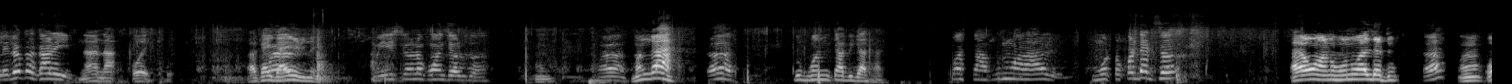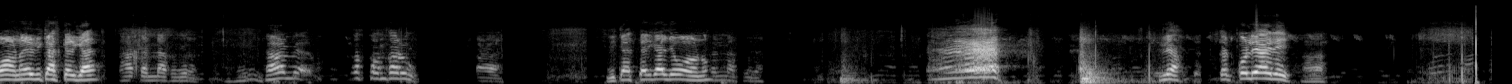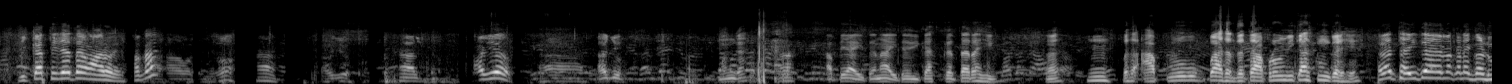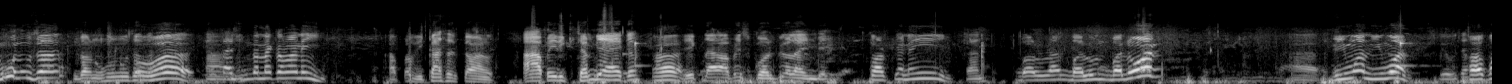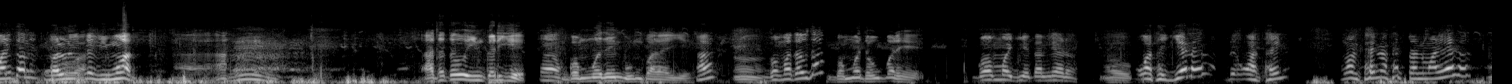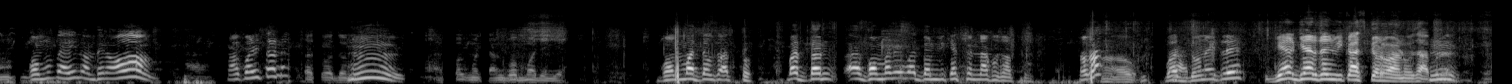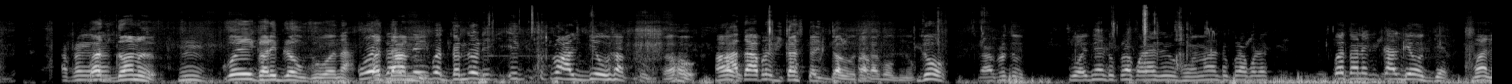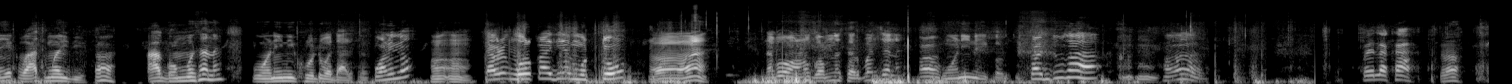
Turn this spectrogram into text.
લઈ લો કે ગાડી? ના ના ઓય. આ કઈ જાય જ નહીં. મિનિસ્ટર નો ફોન ચાલુ છે. હા. મંગા હા. તું ફોન કાપી ગયા થાય બસ કાપું માં મોટો કોન્ટેક્ટ છે. આ ઓ આનું હોનું આલ દે તું. હા? એ વિકાસ કરી ગયા હા કરી નાખો જરા. હા મેં બસ ફોન કરું. હા. વિકાસ કરી ગયા જેવો જરા. લ્યા કટકો લે આવી રે. હા. વિકાસ થઈ જતા મારો હકા હા હા આવ્યો આવજો. મંગા આપણે આઈ તો ના આવી તો વિકાસ કરતા રહી. હા? હમ. પછી આપણું પાછળ તો આપણો વિકાસ કોણ કરે? અરે થઈ જાય એમાં કને ગણવું નું છે. ગણવું છે? હા. ચિંતા ના કરવાની. આપણો વિકાસ જ કરવાનો. આ આપણે રિક્ષામાં બે આયા કે એક દાડો આપણે સ્કોર્પિયો લાઈન બે સ્કોર્પિયો નહીં. Balloon balloon balloon. હા. વિમાન વિમાન. ખબર પડી તો ને બલૂન એટલે વિમાન. આ તો તો એમ કરીએ ગમમાં જઈને બૂમ પડાવીએ. હા? હા. ગમત આવું છે? ગમમાં જવું પડે. ગમમાં જઈએ તાર લેડો ઓ થઈ ગયા ને? ઓ થઈને ઓમ થઈને ઓમ થઈને ટન મારીએ ને. ગમમાં પહેરીને ઓમ થઈને ઓમ. ખબર પડી તો ને. હમ. પગમાં ટાંગ ગમમાં જઈએ. દઉં છું આજ તો. બધાને આ ગમત બધાને વિકેટ કરી નાખો આજ તો. બધાનો એટલે ઘેર ઘેર જઈને વિકાસ કરવાનો છે આપણે. બધાનો. કોઈ ગરીબ રહેવું જોવે ના. બધા બધાને. એક- ટુકડો આલી દેવો સાચું હા. તો આપણે વિકાસ કરી જ ગાળવો છે જો આપણે તો ચોજના ટુકડા પડ્યા છે સોના ટુકડા પડ્યા બધાને કે કાલ દેવો જ ઘેર. મને એક વાત મળી હતી. આ ગામમાં છે ને પાણીની ખોટ વધારે છે. પાણીનો? હા હા આપણે બોર કરી દઈએ મોટો. હા હા. ના બહુ આનો ગામનો સરપંચ છે ને હા. નહીં કરતું. કંજુ છે હમ, હમ. હા. પેલા ખા.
